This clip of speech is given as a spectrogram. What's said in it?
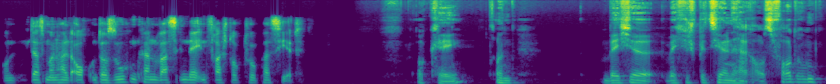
und dass man halt auch untersuchen kann, was in der Infrastruktur passiert. Okay. Und welche, welche speziellen Herausforderungen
